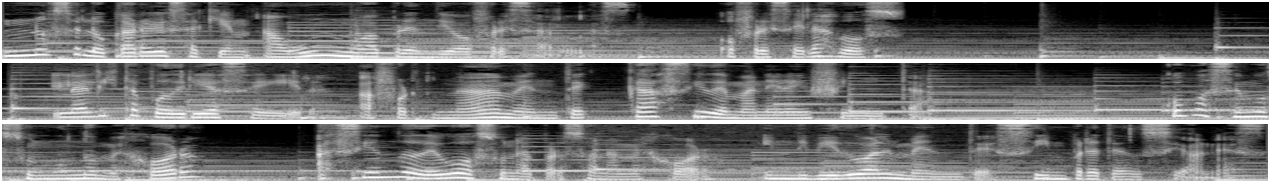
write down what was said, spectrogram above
no se lo cargues a quien aún no aprendió a ofrecerlas. Ofrecelas vos. La lista podría seguir, afortunadamente, casi de manera infinita. ¿Cómo hacemos un mundo mejor? Haciendo de vos una persona mejor, individualmente, sin pretensiones.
